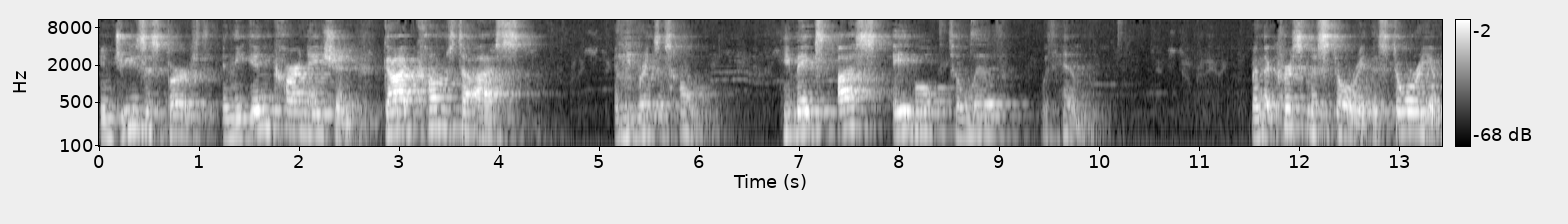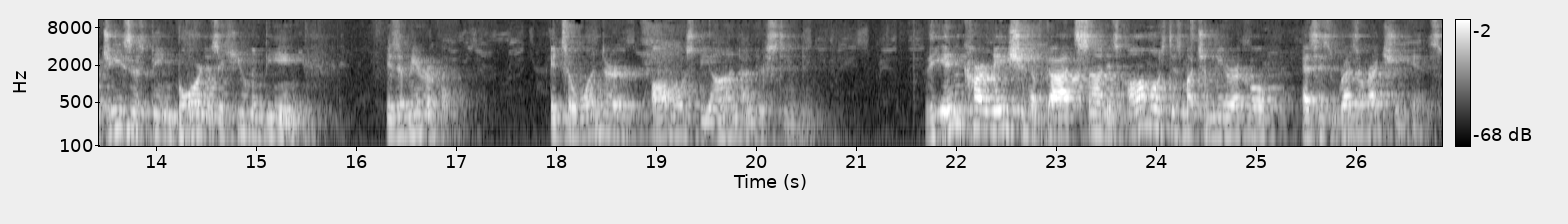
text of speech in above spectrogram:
In Jesus' birth, in the incarnation, God comes to us and he brings us home. He makes us able to live with him. And the Christmas story, the story of Jesus being born as a human being, is a miracle. It's a wonder almost beyond understanding. The incarnation of God's Son is almost as much a miracle as his resurrection is.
